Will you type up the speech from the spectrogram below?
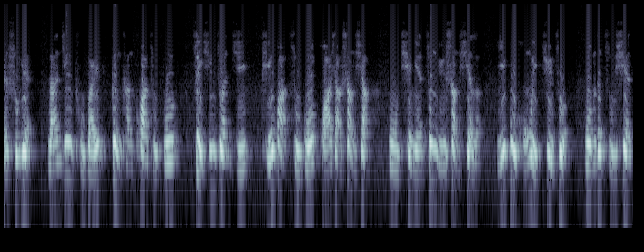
谢听众！天津上元书院、南京土白更堪夸主播最新专辑《平化祖国华夏上下五千年》终于上线了，一部宏伟巨作。我们的祖先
